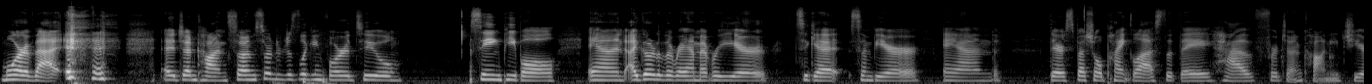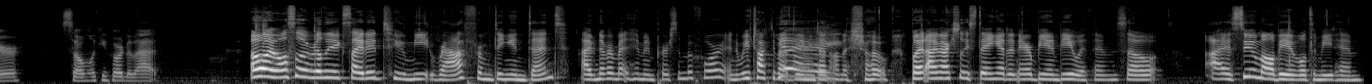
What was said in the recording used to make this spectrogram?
more of that at Gen Con. So I'm sort of just looking forward to seeing people. And I go to the Ram every year to get some beer and their special pint glass that they have for Gen Con each year. So I'm looking forward to that. Oh, I'm also really excited to meet Raph from Ding and Dent. I've never met him in person before, and we've talked about Ding and Dent on the show, but I'm actually staying at an Airbnb with him, so I assume I'll be able to meet him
